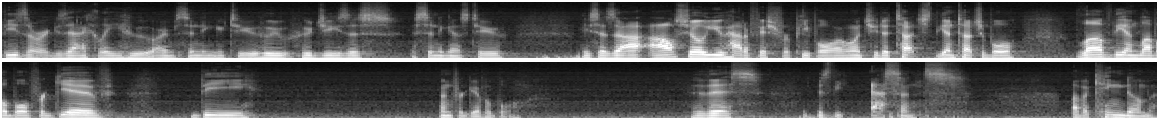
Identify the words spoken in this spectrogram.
These are exactly who I'm sending you to, who, who Jesus is sending us to. He says, I'll show you how to fish for people. I want you to touch the untouchable, love the unlovable, forgive the unforgivable. This is the essence of a kingdom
